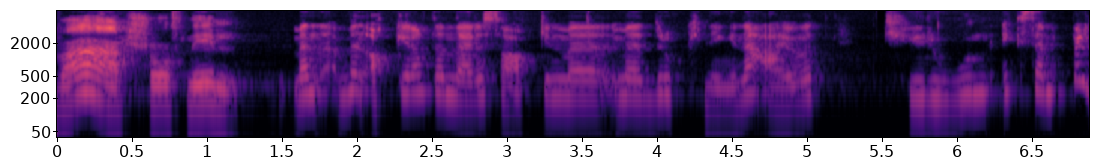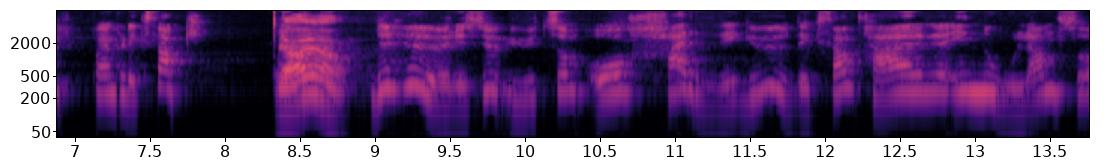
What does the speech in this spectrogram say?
Vær så snill. Men, men akkurat den der saken med, med drukningene er jo et kroneksempel på en klikksak. Ja, ja. Det høres jo ut som Å, herregud, ikke sant? Her i Nordland så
